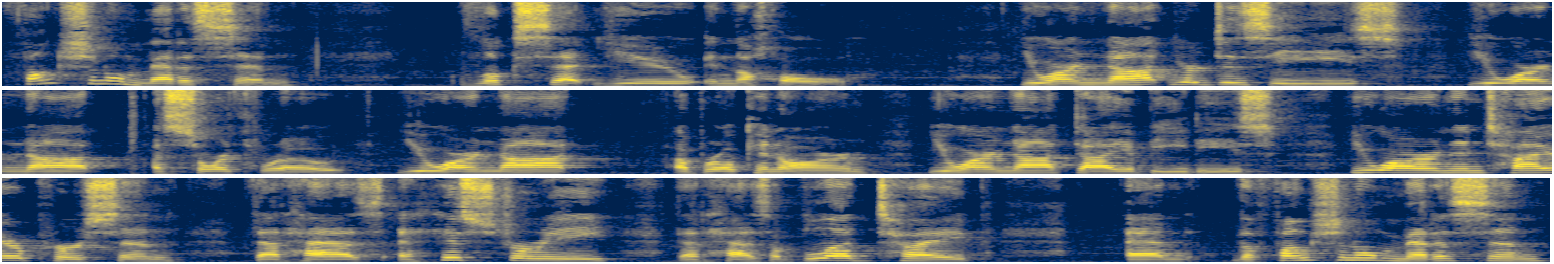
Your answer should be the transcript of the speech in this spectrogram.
Functional medicine looks at you in the whole you are not your disease. You are not a sore throat. You are not a broken arm. You are not diabetes. You are an entire person that has a history, that has a blood type, and the functional medicine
